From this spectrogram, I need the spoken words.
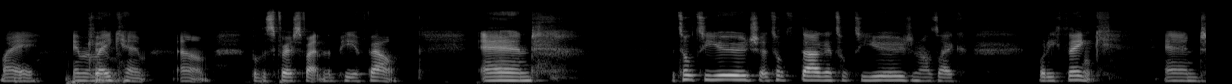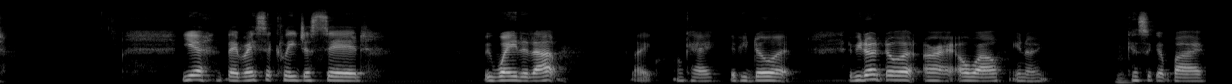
my MMA Camp. camp um, for this first fight in the PFL. And I talked to Huge, I talked to Doug, I talked to Huge, and I was like, what do you think? And yeah, they basically just said, we weighed it up. Like, okay, if you do it, if you don't do it, all right, oh well, you know, Mm. kiss it goodbye,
